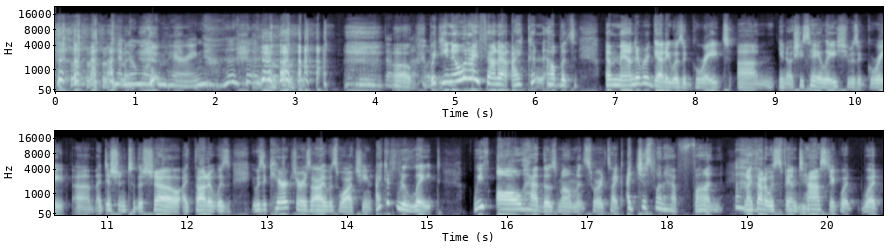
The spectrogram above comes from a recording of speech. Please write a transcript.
no more comparing. Uh, but you know what I found out? I couldn't help but Amanda Righetti was a great, um, you know, she's Haley. She was a great um, addition to the show. I thought it was it was a character as I was watching. I could relate. We've all had those moments where it's like, I just want to have fun, and I thought it was fantastic what what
